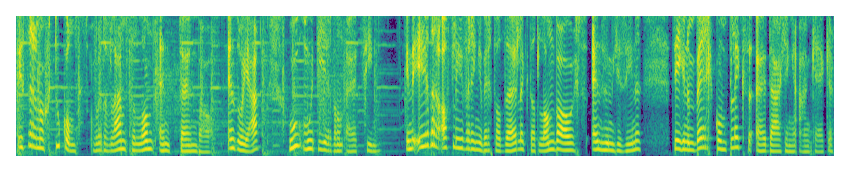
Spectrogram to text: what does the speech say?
Is er nog toekomst voor de Vlaamse land- en tuinbouw? En zo ja, hoe moet die er dan uitzien? In de eerdere afleveringen werd al duidelijk dat landbouwers en hun gezinnen tegen een berg complexe uitdagingen aankijken.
